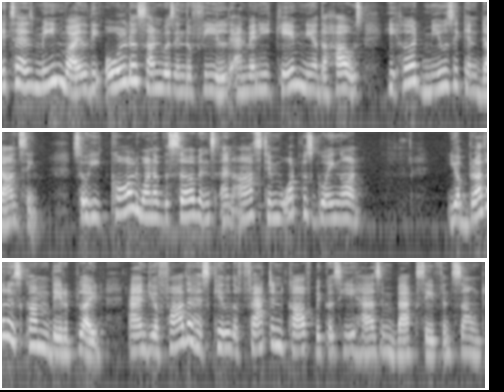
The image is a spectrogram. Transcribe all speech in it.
it says, Meanwhile, the older son was in the field, and when he came near the house, he heard music and dancing. So he called one of the servants and asked him what was going on. Your brother has come, they replied, and your father has killed the fattened calf because he has him back safe and sound.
